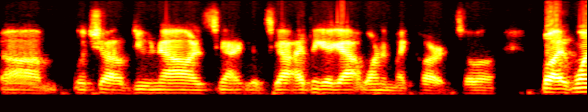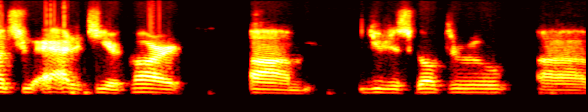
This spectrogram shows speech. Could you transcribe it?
um, which I'll do now, it's got, it's got, I think I got one in my cart. So, but once you add it to your cart, um, you just go through, uh,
